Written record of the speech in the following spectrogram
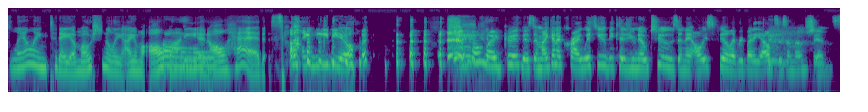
flailing today emotionally. I am all oh. body and oh. all head. So I need you. oh my goodness. Am I going to cry with you because you know twos and they always feel everybody else's emotions?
